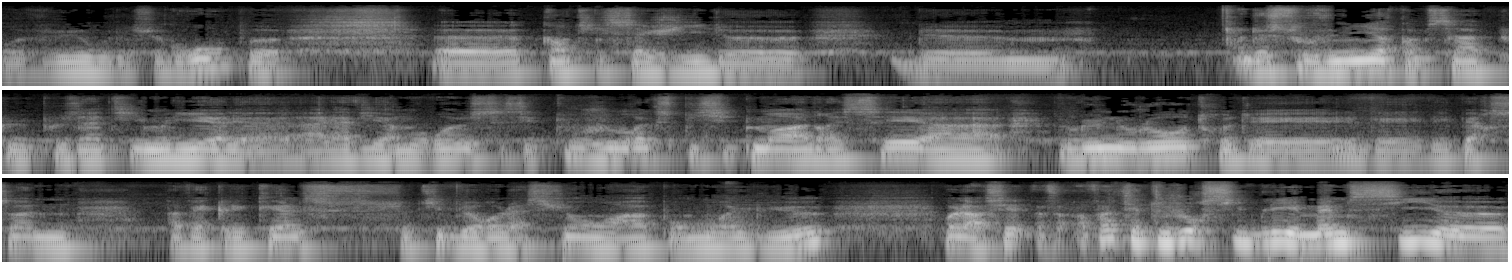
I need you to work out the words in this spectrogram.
revue ou de ce groupe. quand il s'agit de, de de souvenirs comme ça plus, plus intimes liés à la, vie amoureuse, c'est toujours explicitement adressé à l'une ou l'autre des, personnes avec lesquelles ce type de relation a pour moi lieu. Voilà, en fait c'est toujours ciblé, même si euh,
